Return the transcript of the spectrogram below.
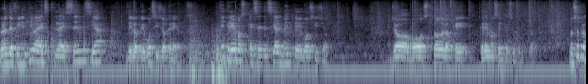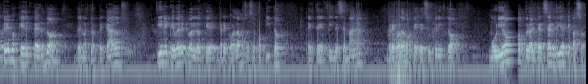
pero en definitiva es la esencia de lo que vos y yo creemos. ¿Qué creemos esencialmente vos y yo? Yo, vos, todos los que creemos en Jesucristo. Nosotros creemos que el perdón de nuestros pecados tiene que ver con lo que recordamos hace poquito, este fin de semana. Recordamos que Jesucristo murió, pero al tercer día, ¿qué pasó?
